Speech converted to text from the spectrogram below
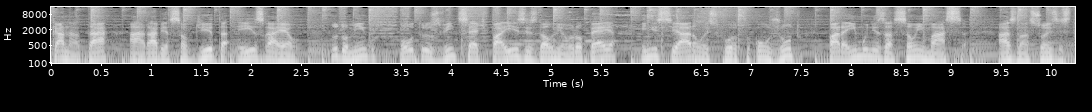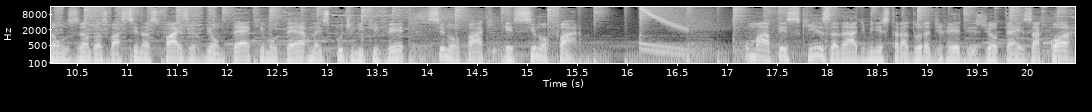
Canadá, Arábia Saudita e Israel. No domingo, outros 27 países da União Europeia iniciaram um esforço conjunto para imunização em massa. As nações estão usando as vacinas Pfizer, BioNTech, Moderna, Sputnik V, Sinovac e Sinopharm. Uma pesquisa da administradora de redes de hotéis Accor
